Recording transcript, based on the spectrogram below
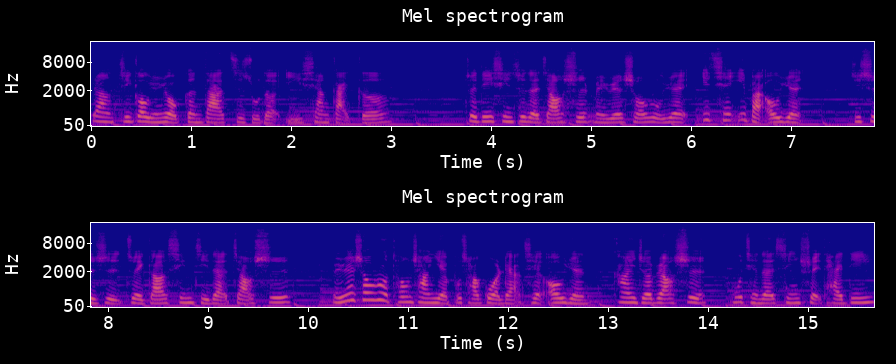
让机构拥有更大自主的一项改革。最低薪资的教师每月收入约一千一百欧元，即使是最高薪级的教师，每月收入通常也不超过两千欧元。抗议者表示，目前的薪水太低，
